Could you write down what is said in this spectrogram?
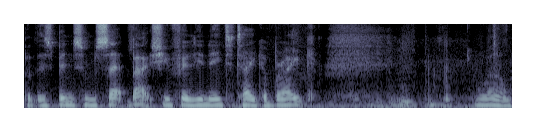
But there's been some setbacks. You feel you need to take a break. Well.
